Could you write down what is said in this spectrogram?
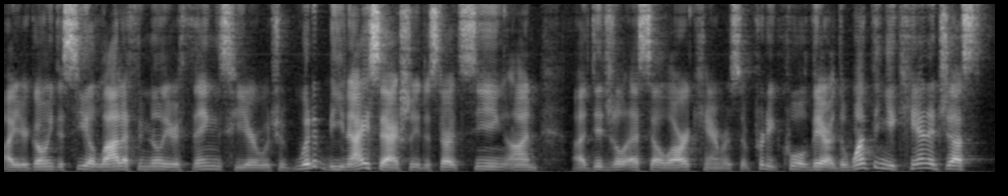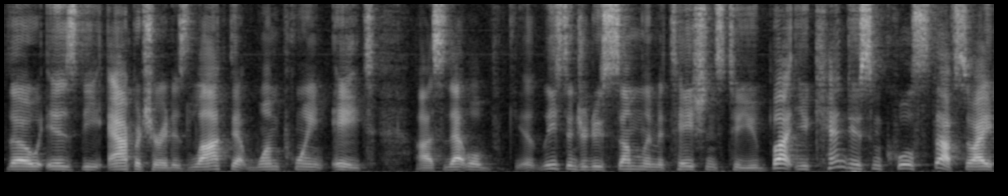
uh, you're going to see a lot of familiar things here, which would, would be nice actually to start seeing on uh, digital SLR cameras. So pretty cool there. The one thing you can adjust though is the aperture. It is locked at 1.8. Uh, so that will at least introduce some limitations to you, but you can do some cool stuff. So I,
